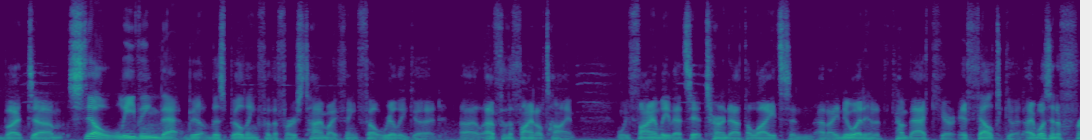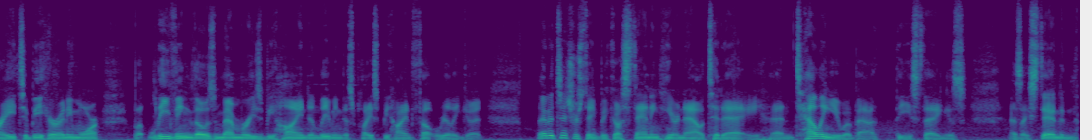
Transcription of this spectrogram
But um, still, leaving that this building for the first time, I think, felt really good. Uh, for the final time, we finally, that's it, turned out the lights, and, and I knew I didn't have to come back here. It felt good. I wasn't afraid to be here anymore, but leaving those memories behind and leaving this place behind felt really good. And it's interesting because standing here now today and telling you about these things as I stand in,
